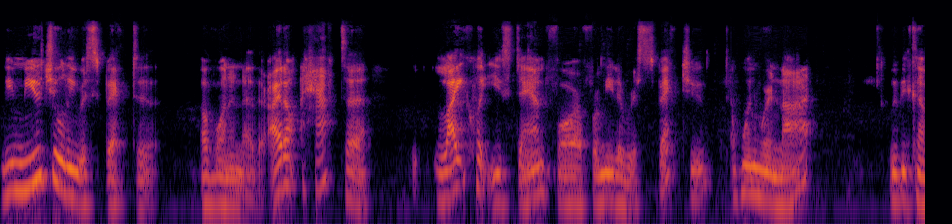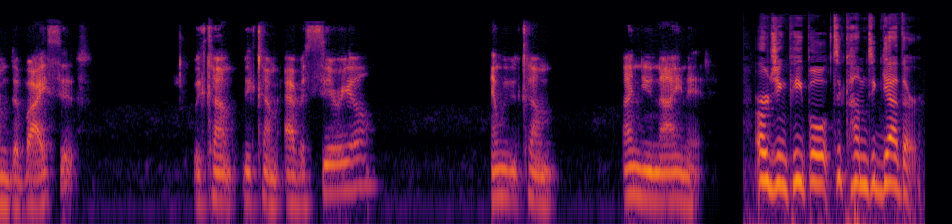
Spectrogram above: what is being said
be mutually respectful of one another. I don't have to like what you stand for for me to respect you. When we're not, we become divisive, we become, become adversarial, and we become ununited. Urging people to come together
